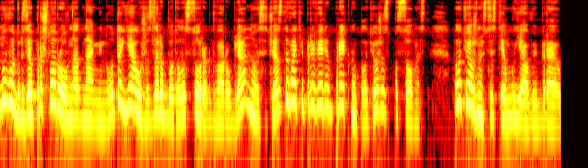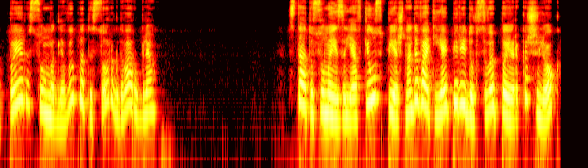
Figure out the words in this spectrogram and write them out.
Ну вот, друзья, прошла ровно одна минута, я уже заработала 42 рубля, ну а сейчас давайте проверим проект на платежеспособность. Платежную систему я выбираю Payer, сумма для выплаты 42 рубля. Статус у моей заявки успешно. Давайте я перейду в свой Payer кошелек.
